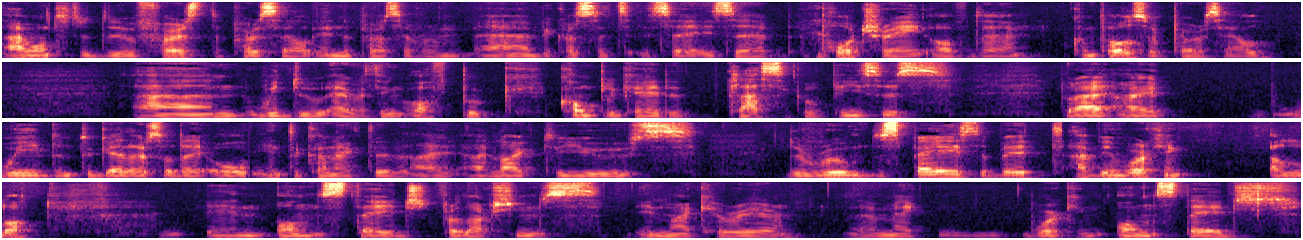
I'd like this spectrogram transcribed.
I wanted to do first the Purcell in the Purcell room uh, because it's it's a it's a portrait of the composer Purcell, and we do everything off book, complicated classical pieces, but I, I weave them together so they all interconnected. I, I like to use the room, the space a bit. I've been working a lot in on stage productions in my career, uh, make, working on stage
